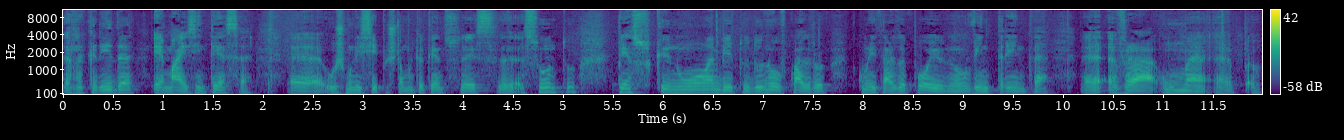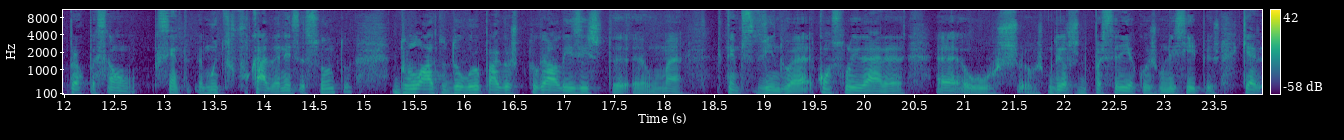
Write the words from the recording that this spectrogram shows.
requerida é mais intensa. Eh, os municípios estão muito atentos a esse assunto. Penso que no âmbito do novo quadro comunitário de apoio, no 2030, eh, haverá uma eh, preocupação muito focada nesse assunto. Do lado do Grupo Águas Portugal existe uma tem-se vindo a consolidar uh, os, os, modelos de parceria com os municípios, quer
